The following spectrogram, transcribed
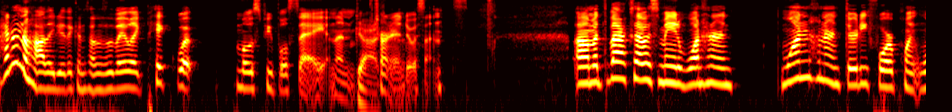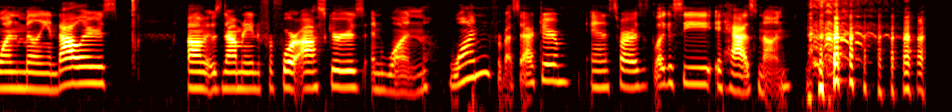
don't know how they do the consensus. They like pick what most people say and then turn it into a sentence. Um, at the box office, made 100, 134.1 million dollars. Um, it was nominated for four Oscars and won one for Best Actor. And as far as its legacy, it has none.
